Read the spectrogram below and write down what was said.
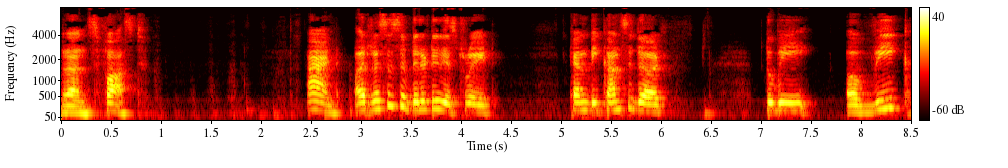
runs fast. And a recessive deleterious trait can be considered to be a weak,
